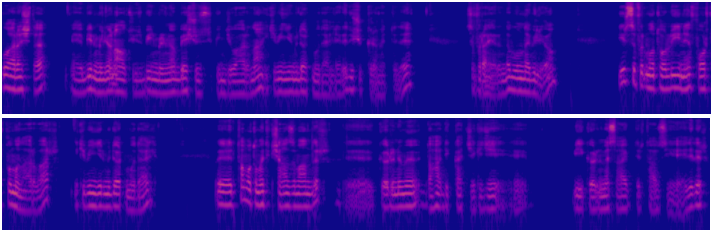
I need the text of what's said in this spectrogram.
Bu araçta 1 milyon 600, 1 milyon 500 bin civarına 2024 modelleri düşük kilometrede sıfır ayarında bulunabiliyor. 1.0 motorlu yine Ford Puma'lar var. 2024 model. E, tam otomatik şanzımandır. E, görünümü daha dikkat çekici e, bir görünüme sahiptir. Tavsiye edilir.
